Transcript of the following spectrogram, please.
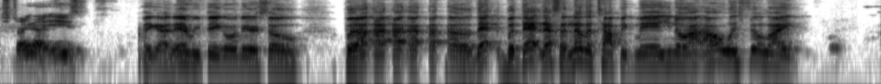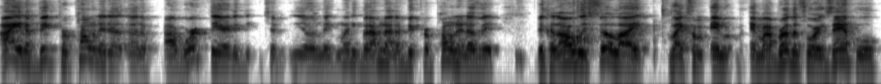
Straight up easy. They got everything on there. So, but I, I, I, I uh, that, but that, that's another topic, man. You know, I, I always feel like I ain't a big proponent of, of the, I work there to, to you know make money, but I'm not a big proponent of it because I always feel like, like from and, and my brother, for example,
